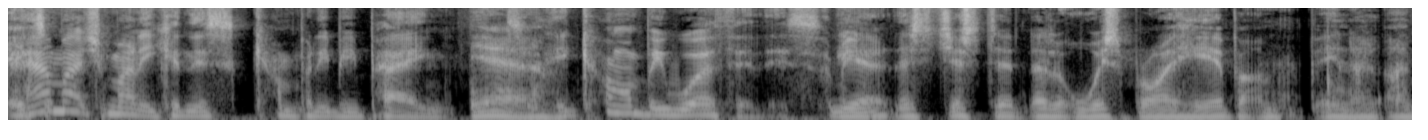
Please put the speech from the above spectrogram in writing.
Uh, How much money can this company be paying? Yeah. it can't be worth it. This. I mean, yeah, there's just a, a little whisper I hear, but I'm, you know, I,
